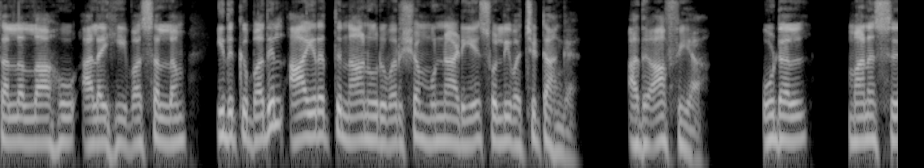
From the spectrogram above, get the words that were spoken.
சல்லல்லாஹு அலைஹி வசல்லம் இதுக்கு பதில் ஆயிரத்து நானூறு வருஷம் முன்னாடியே சொல்லி வச்சிட்டாங்க. அது ஆஃபியா. உடல் மனசு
